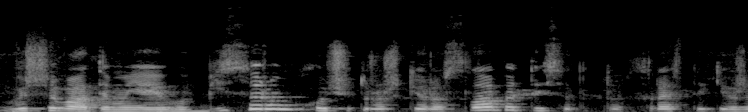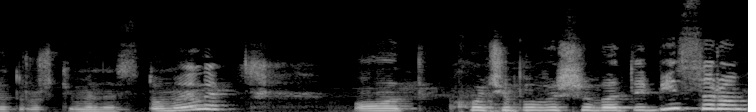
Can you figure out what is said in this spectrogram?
Вишиватиму я його бісером, хочу трошки розслабитися, тобто хрестики вже трошки мене стомили. От, хочу повишивати бісером.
